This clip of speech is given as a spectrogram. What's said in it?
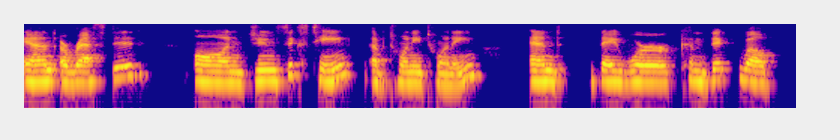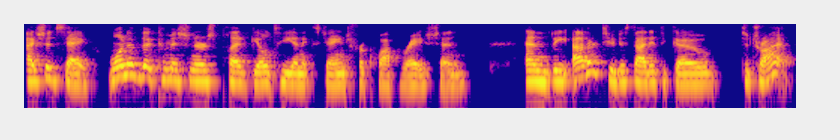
and arrested on June 16th of 2020. And they were convicted. Well, I should say, one of the commissioners pled guilty in exchange for cooperation. And the other two decided to go to trial.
